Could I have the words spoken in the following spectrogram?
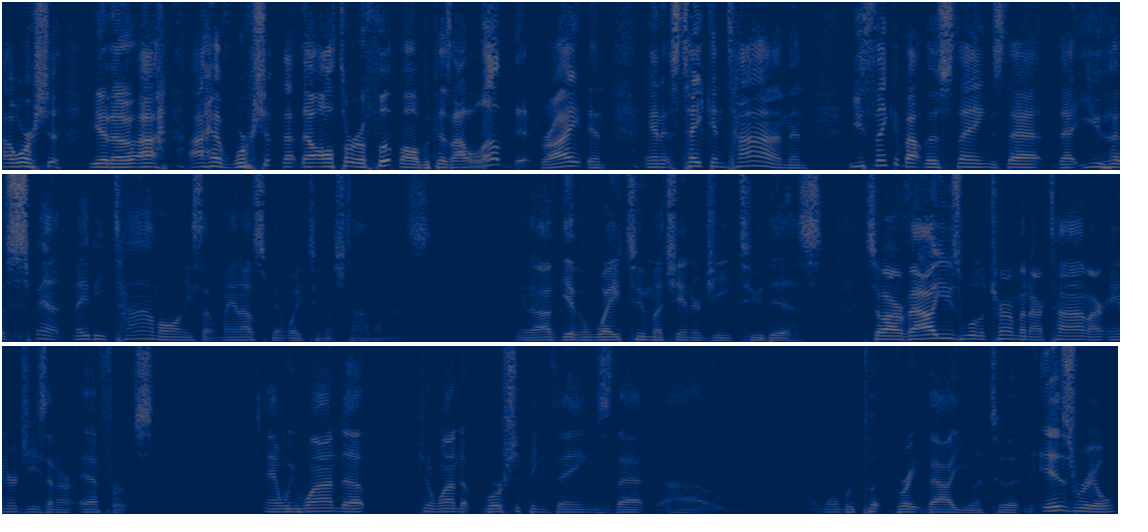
I worship, you know, I, I have worshiped at the altar of football because I loved it, right? And and it's taken time. And you think about those things that that you have spent maybe time on. You say, man, I've spent way too much time on this. You know, I've given way too much energy to this. So our values will determine our time, our energies, and our efforts. And we wind up can wind up worshiping things that uh, when we put great value into it. In Israel,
